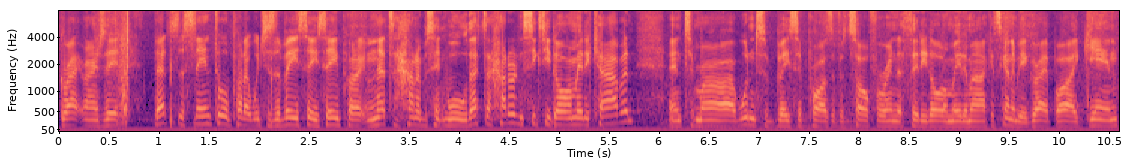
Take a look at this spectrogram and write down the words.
Great range there. That's the Centaur product, which is a VCC product, and that's 100% wool. That's $160 metre carbon, and tomorrow I wouldn't be surprised if it sold for around the $30 metre mark. It's going to be a great buy again.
